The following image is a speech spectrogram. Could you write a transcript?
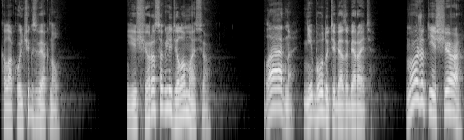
Колокольчик звякнул. Еще раз оглядела Масю. «Ладно, не буду тебя забирать. Может, еще...»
